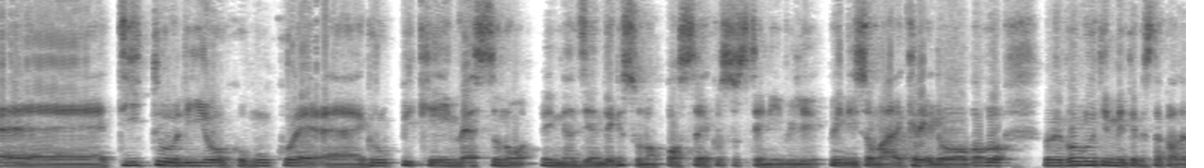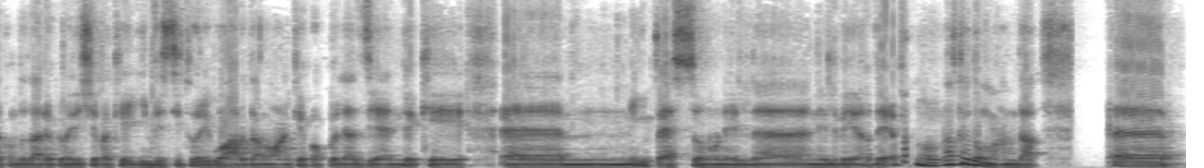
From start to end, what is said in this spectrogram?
eh, titoli o comunque eh, gruppi che investono in aziende che sono apposta ecosostenibili. Quindi insomma credo proprio, mi è proprio venuta in mente questa cosa quando Dario prima diceva che gli investitori guardano anche proprio le aziende che ehm, investono nel, nel verde. E poi un'altra domanda. Eh,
